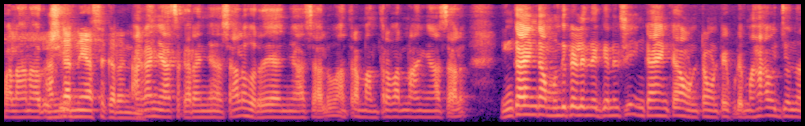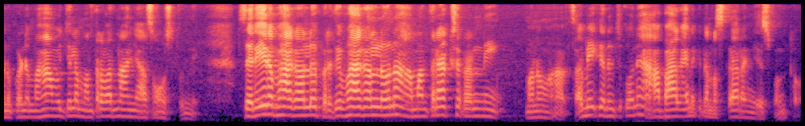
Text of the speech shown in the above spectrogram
ఫలానా ఋషి అంగన్యాసకరంగా అగన్యాస కరన్యాసాలు హృదయన్యాసాలు అంతర మంత్రవర్ణాన్యాసాలు ఇంకా ఇంకా ముందుకెళ్ళిన దగ్గర నుంచి ఇంకా ఇంకా ఉంటా ఉంటాయి ఇప్పుడు మహావిద్య ఉందనుకోండి మహావిద్యలో మంత్రవర్ణాన్యాసం వస్తుంది. శరీర భాగాల్లో ప్రతి భాగంలోనూ ఆ మంత్రాక్షరాన్ని మనం సమీకరించుకొని ఆ భాగానికి నమస్కారం చేసుకుంటాం.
